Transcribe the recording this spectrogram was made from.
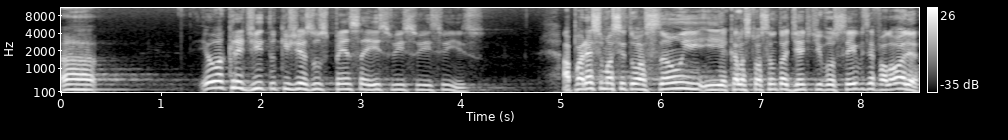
uh, eu acredito que Jesus pensa isso, isso, isso e isso. Aparece uma situação e, e aquela situação está diante de você e você fala: Olha,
